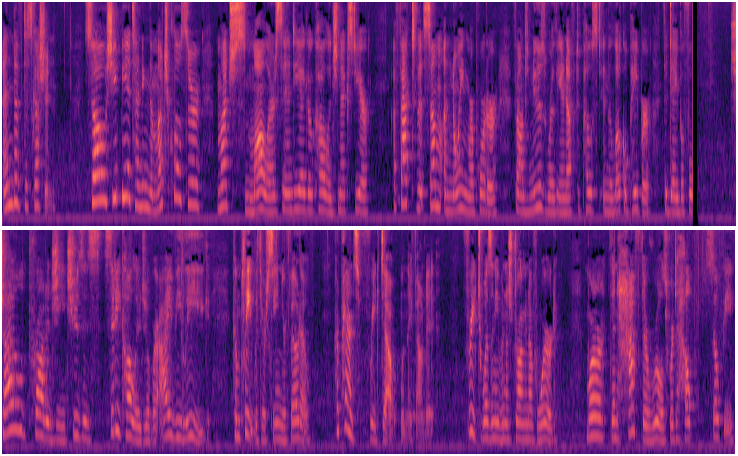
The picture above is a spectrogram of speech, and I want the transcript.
End of discussion. So she'd be attending the much closer, much smaller San Diego College next year a fact that some annoying reporter found newsworthy enough to post in the local paper the day before. Child prodigy chooses City College over Ivy League, complete with her senior photo. Her parents freaked out when they found it. Freaked wasn't even a strong enough word. More than half their rules were to help Sophie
